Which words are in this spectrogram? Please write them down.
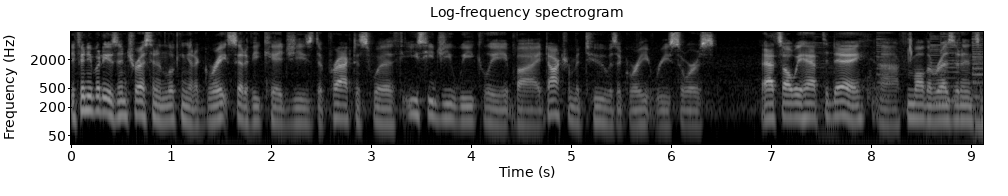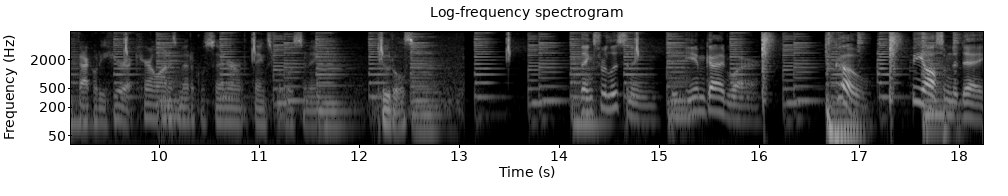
If anybody is interested in looking at a great set of EKGs to practice with, ECG Weekly by Dr. Mattu is a great resource. That's all we have today. Uh, from all the residents and faculty here at Carolinas Medical Center, thanks for listening. Toodles. Thanks for listening to EM Guidewire. Go! Be awesome today.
